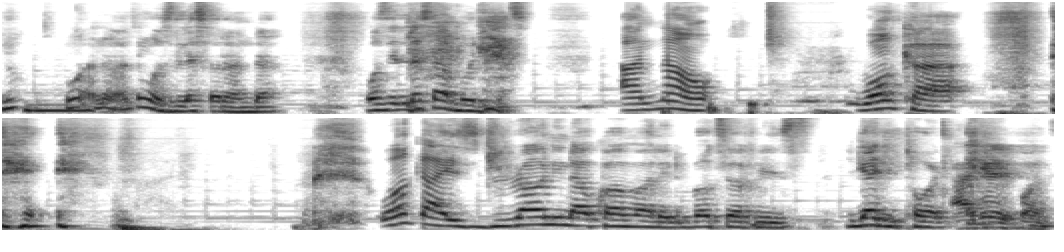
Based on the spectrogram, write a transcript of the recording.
No, what, no, I think it was lesser than that. It was a lesser budget. And now Wonka Wonka is drowning Aquaman in the box office. You get the point. I get the point.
